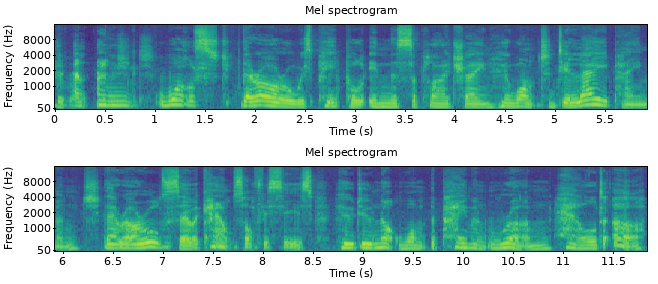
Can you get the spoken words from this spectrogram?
the right and, provisions. And whilst there are always people in the supply chain who want to delay payment, there are also accounts offices who do not want the payment run held up.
